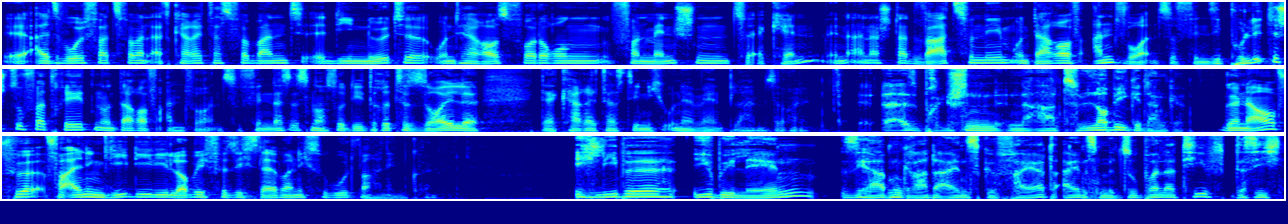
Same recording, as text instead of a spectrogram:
äh, als Wohlfahrtsverband, als Caritasverband äh, die Nöte und Herausforderungen von Menschen zu erkennen in einer Stadt, wahrzunehmen und darauf Antworten zu finden, sie politisch zu vertreten und darauf Antworten zu finden. Das ist noch so die dritte Säule der Caritas, die nicht unerwähnt bleiben soll. Also praktisch ein- eine Art Lobbygedanke. Genau, für vor allen Dingen die, die die Lobby für sich selber nicht so gut wahrnehmen können. Ich liebe Jubiläen. Sie haben gerade eins gefeiert, eins mit Superlativ, dass ich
